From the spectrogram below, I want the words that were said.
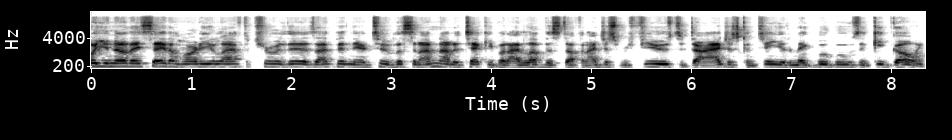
Well, you know, they say the harder you laugh, the truer it is. I've been there too. Listen, I'm not a techie, but I love this stuff and I just refuse to die. I just continue to make boo boos and keep going.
